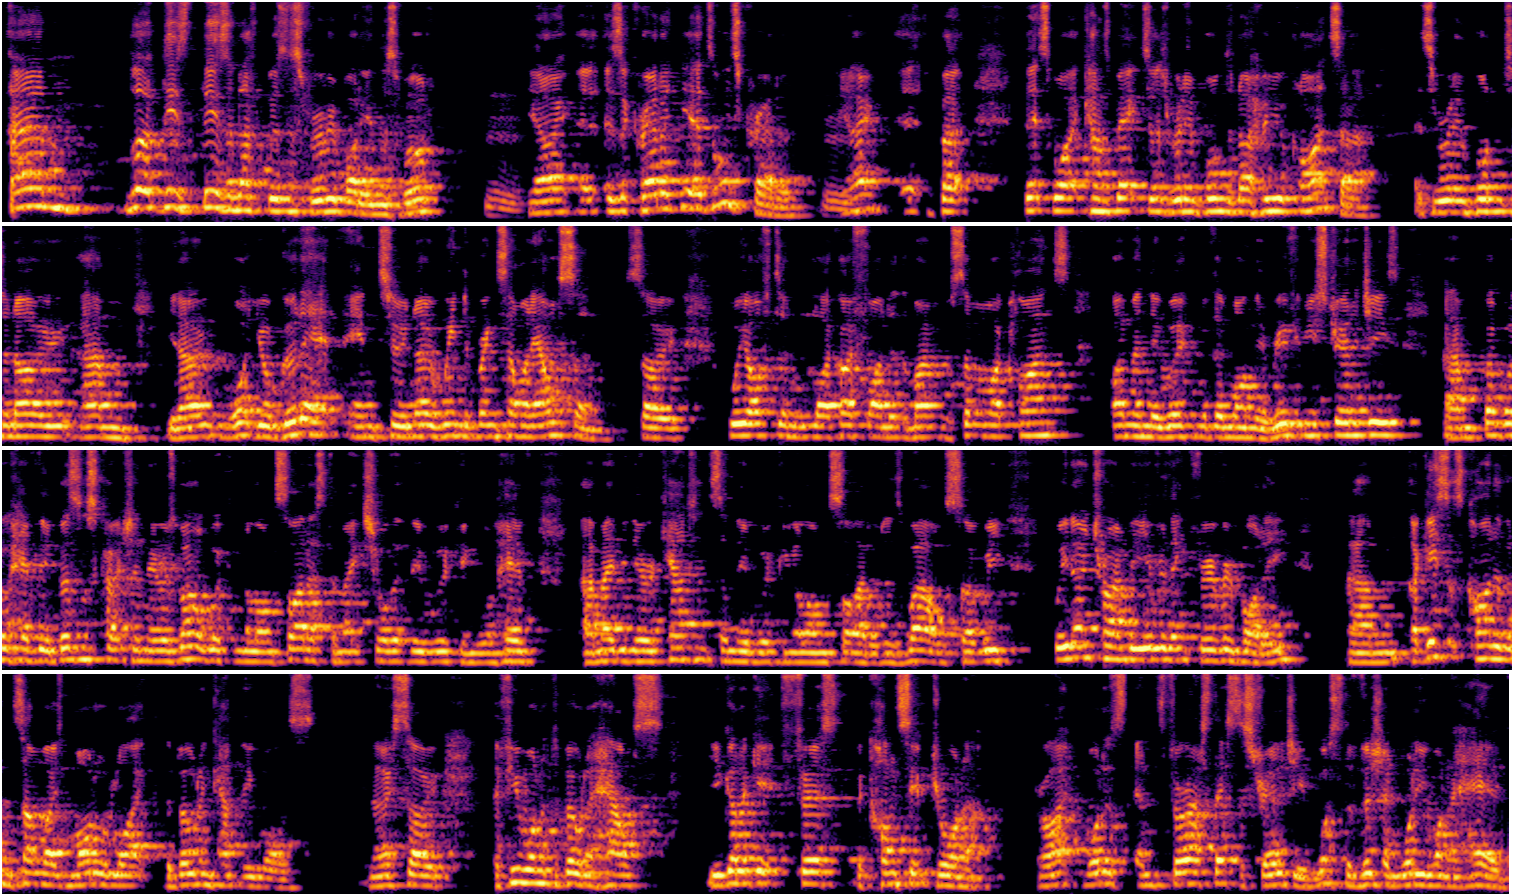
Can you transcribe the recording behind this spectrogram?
Um, look, there's there's enough business for everybody in this world. Mm. You know, is it crowded? Yeah, it's always crowded. Mm. You know, but that's why it comes back to it's really important to know who your clients are. It's really important to know, um, you know, what you're good at and to know when to bring someone else in. So we often, like I find at the moment with some of my clients, I'm in there working with them on their revenue strategies, um, but we'll have their business coach in there as well, working alongside us to make sure that they're working. We'll have uh, maybe their accountants in there working alongside it as well. So we we don't try and be everything for everybody. Um, I guess it's kind of in some ways modelled like the building company was. You know, so if you wanted to build a house, you got to get first the concept drawn up, right? What is and for us that's the strategy. What's the vision? What do you want to have?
